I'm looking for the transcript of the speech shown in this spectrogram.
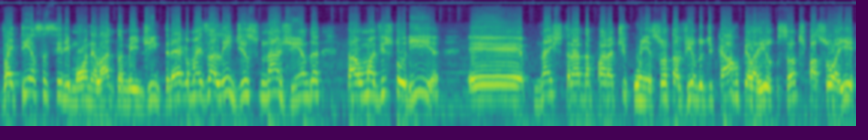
vai ter essa cerimônia lá também de entrega, mas além disso, disso, na agenda está uma vistoria é, na estrada Paraticunha. O senhor está vindo de carro pela Rio Santos, passou aí.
